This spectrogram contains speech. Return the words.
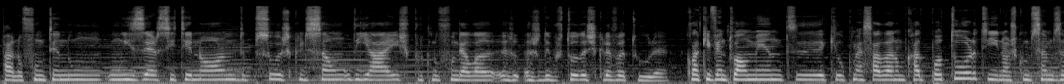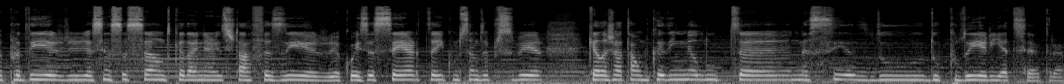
pá, no fundo tendo um, um, exército enorme de pessoas que lhe são leais, porque no fundo ela as, libertou da escravatura. Claro que eventualmente aquilo começa a dar um bocado para o torto e nós começamos a perder a sensação de que a Daenerys está a fazer a coisa certa e começamos a perceber que ela já está um bocadinho na luta, na sede do, do poder e etc.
